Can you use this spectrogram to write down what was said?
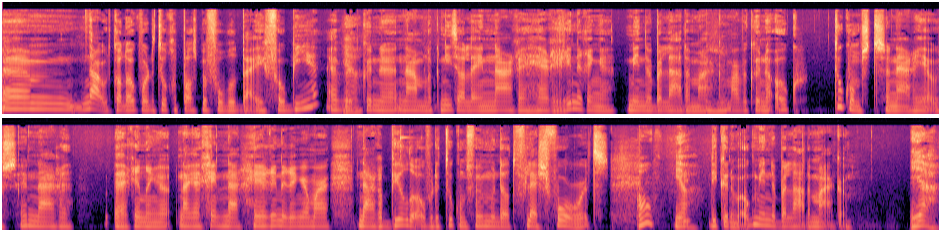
Um, nou, het kan ook worden toegepast bijvoorbeeld bij fobieën. En we kunnen namelijk niet alleen nare herinneringen minder beladen maken, mhm. maar we kunnen ook toekomstscenario's en nare herinneringen, nou ja, geen nare herinneringen, maar nare beelden over de toekomst. We noemen dat flash forwards. Oh, ja. Die, kunnen we ook minder beladen maken. Ja,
